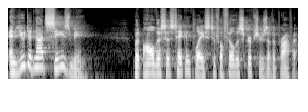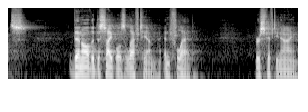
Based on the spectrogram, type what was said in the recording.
and you did not seize me. But all this has taken place to fulfill the scriptures of the prophets. Then all the disciples left him and fled. Verse 59.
